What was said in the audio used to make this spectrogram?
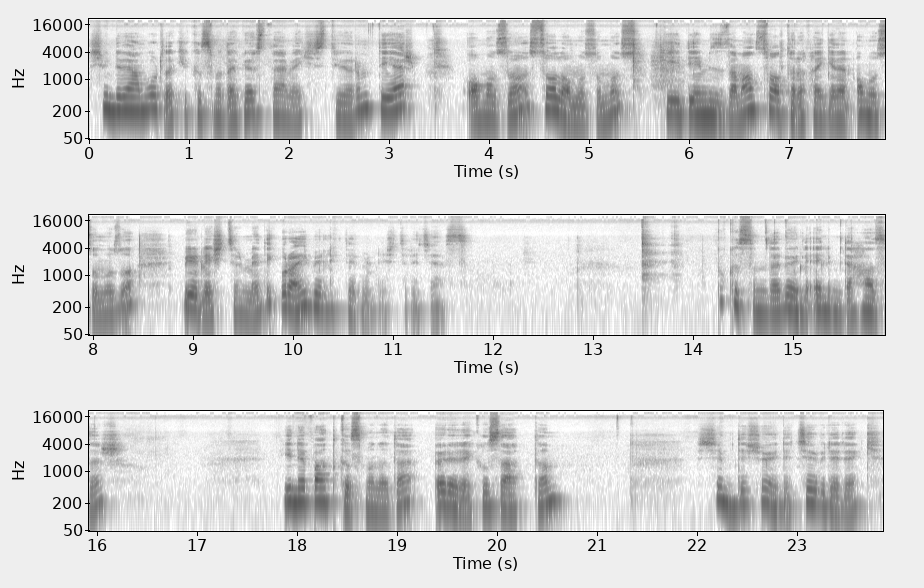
Şimdi ben buradaki kısmı da göstermek istiyorum. Diğer omuzu, sol omuzumuz giydiğimiz zaman sol tarafa gelen omuzumuzu birleştirmedik. Burayı birlikte birleştireceğiz. Bu kısımda böyle elimde hazır. Yine bant kısmını da örerek uzattım. Şimdi şöyle çevirerek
